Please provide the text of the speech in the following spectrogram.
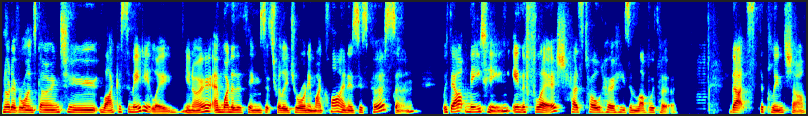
not everyone's going to like us immediately you know? And one of the things that's really drawn in my client is this person without meeting in the flesh, has told her he's in love with her. That's the clincher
